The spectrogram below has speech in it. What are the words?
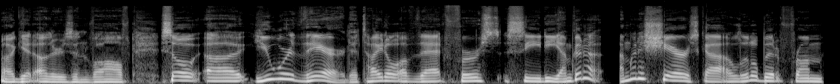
uh, get others involved. So, uh, you were there. The title of that first CD. I'm gonna, I'm gonna share Scott a little bit from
